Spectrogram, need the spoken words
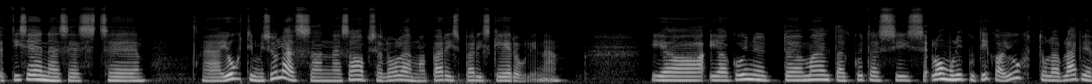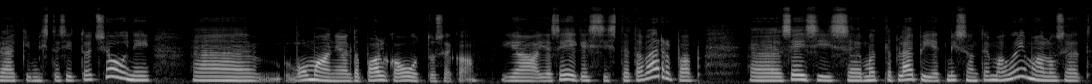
et iseenesest see äh, juhtimisülesanne saab seal olema päris, päris keeruline ja, ja kui nüüd äh, mõelda, et kuidas siis, loomulikult iga juht tuleb läbirääkimiste situatsiooni äh, oma nii-öelda palgaootusega. Ja, ja see, kes siis teda värbab äh,, see siis äh, mõtleb läbi, et mis on tema võimalused,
